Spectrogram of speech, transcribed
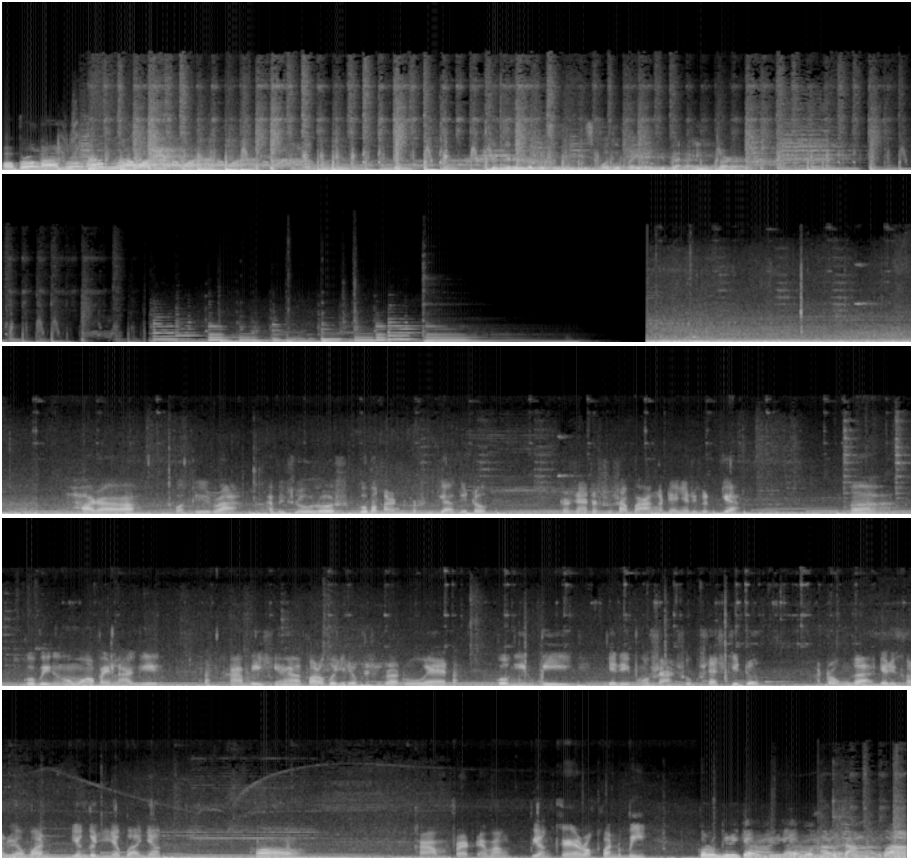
Obrolan, Obrolan Dengerin podcast ini di Spotify dan juga Anchor. Ada, gua kira habis lulus gue bakalan kerja gitu. Ternyata susah banget ya nyari kerja. Hah, gue bingung mau ngapain lagi. Habisnya kalau gue jadi fresh graduate, gue ngimpi jadi pengusaha sukses gitu. Atau enggak jadi karyawan yang gajinya banyak. Hah, kampret emang biang kerok pandemi. Kalau gini caranya gue harus apa?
